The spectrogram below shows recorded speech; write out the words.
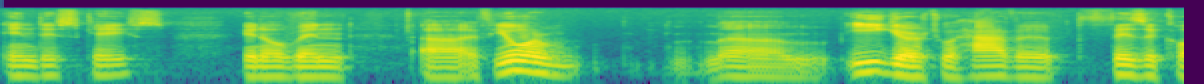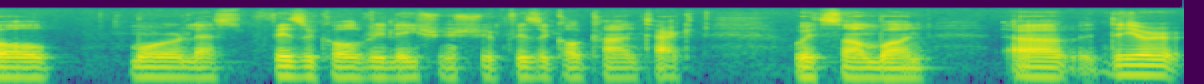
in this case. You know, when uh, if you are um, eager to have a physical, more or less physical relationship, physical contact with someone, uh, their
